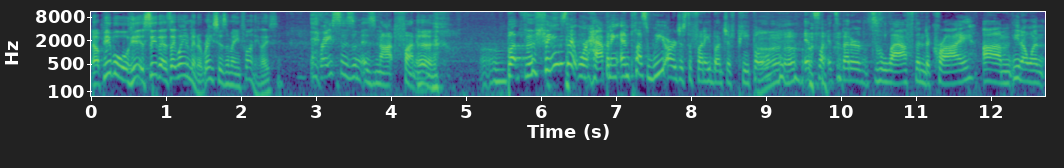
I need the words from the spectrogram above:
Now people will hear, see that it's like, wait a minute, racism ain't funny, Lacey. Racism is not funny. But the things that were happening, and plus we are just a funny bunch of people. It's like, it's better to laugh than to cry. Um, you know, when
